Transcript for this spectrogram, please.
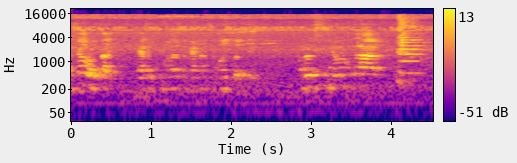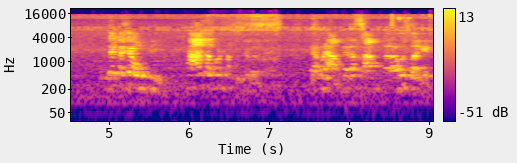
कशा होतात या तुम्हाला सगळ्यांना समजत असते परंतु निवडणुका उद्या कशा होतील आज आपण सांगू शकत नाही. त्यामुळे आपल्याला काम करावंच लागेल.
